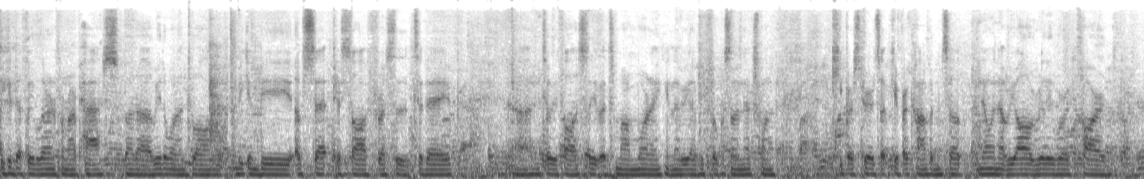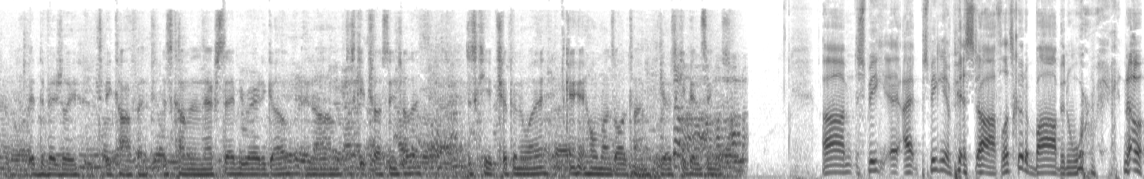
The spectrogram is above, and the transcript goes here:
We could definitely learn from our past, but uh, we don't want to dwell on it. We can be upset, pissed off for the of today uh, until we fall asleep. But tomorrow morning, and then we got to be focused on the next one. Keep our spirits up, keep our confidence up, knowing that we all really work hard individually to be confident. It's coming the next day, be ready to go, and um, just keep trusting each other. Just keep chipping away. Can't hit home runs all the time. You guys keep hitting singles. Um, speak, uh, speaking of pissed off, let's go to Bob in Warwick. No,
